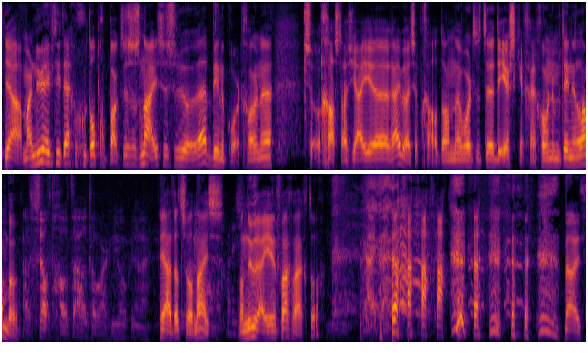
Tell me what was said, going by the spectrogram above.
Ja, maar nu heeft hij het echt wel goed opgepakt. Dus dat is nice. Dus eh, binnenkort gewoon... eh, zo, gast, als jij je rijbewijs hebt gehaald, dan wordt het de eerste keer ga je gewoon meteen in een Lambo. Nou, dat is dezelfde grote auto waar ik nu. Ja, dat is wel nice. Want nu rij je in een vrachtwagen, toch? Ja, ik nice.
